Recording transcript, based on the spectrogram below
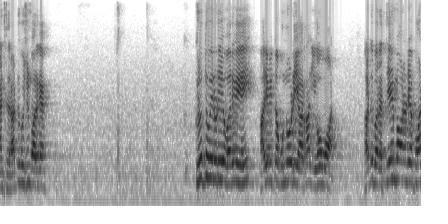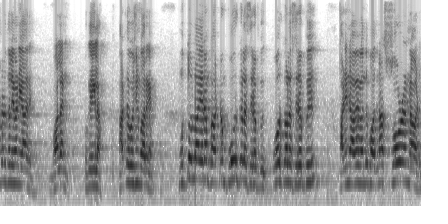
ஆன்சர் அடுத்த கொஸ்டின் பாருங்க. கிறித்துவனுடைய வருகையை அறிவித்த முன்னோடி யாருன்னா யோவான். அடுத்து பாருங்க தேம்பாவனுடைய பாட்டு தலைவன் யாரு? வலன். ஓகேங்களா? அடுத்த கொஸ்டின் பாருங்க. முத்தொள்ளாயிரம் காட்டும் போர்க்கள சிறப்பு. போர்க்கள சிறப்பு அப்படின்னாவே வந்து பார்த்தீங்கன்னா சோழ நாடு.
